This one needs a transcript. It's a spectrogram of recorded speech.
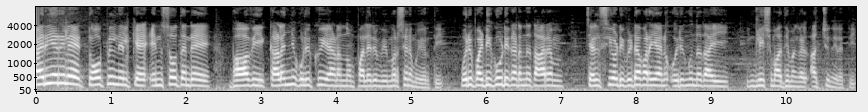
കരിയറിലെ ടോപ്പിൽ നിൽക്കെ എൻസോ തന്റെ ഭാവി കളഞ്ഞു കുളിക്കുകയാണെന്നും പലരും വിമർശനമുയർത്തി. ഒരു പടി കൂടി കടന്ന് താരം ചെൽസിയോട് വിട പറയാൻ ഒരുങ്ങുന്നതായി ഇംഗ്ലീഷ് മാധ്യമങ്ങൾ അച്ചുനിരത്തി.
